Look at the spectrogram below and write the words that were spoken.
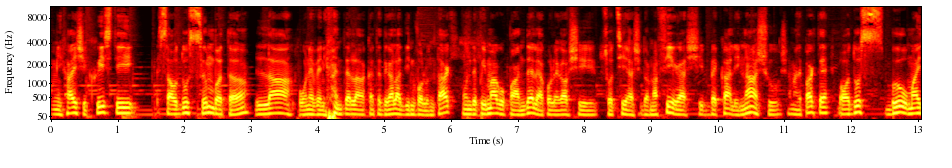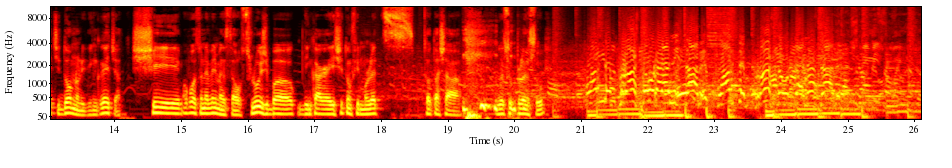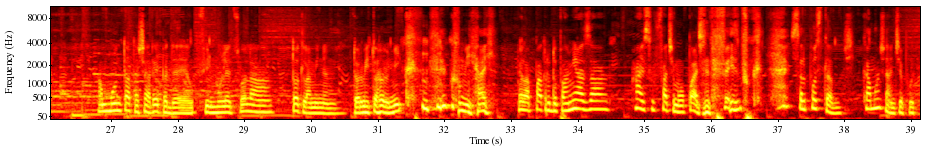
Mihai și Cristi s-au dus sâmbătă la un eveniment de la Catedrala din Voluntari, unde primarul Pandele, acolo erau și soția și doamna Firea și Becali Nașu și mai departe, au adus brâu Maicii Domnului din Grecia și a fost un eveniment sau o slujbă din care a ieșit un filmuleț tot așa râsul plânsul. Foarte proastă Am montat așa repede filmulețul ăla, tot la mine în dormitorul mic, cu Mihai. Pe la 4 după amiaza, hai să facem o pagină pe Facebook și să-l postăm. Și cam așa a început.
